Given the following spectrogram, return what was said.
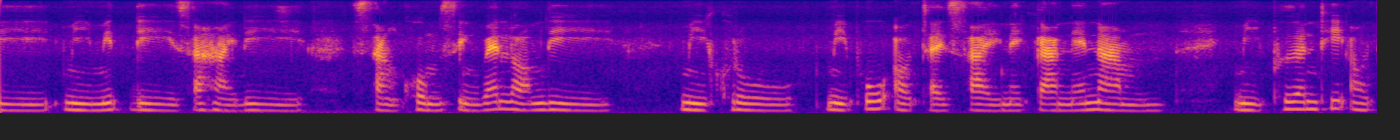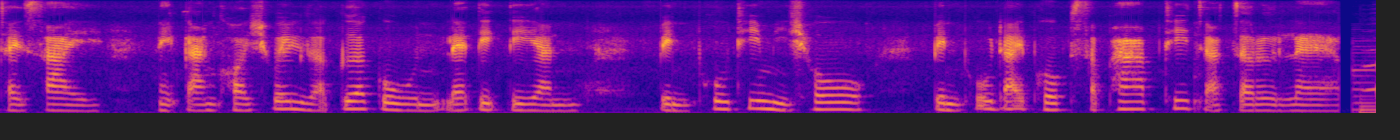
ดี มีมิตรดี สหายดี สังคมสิ่งแวดล้อมดี มีครู มีผู้เอาใจใส่ในการแนะนำ มีเพื่อนที่เอาใจใส่ ในการคอยช่วยเหลือเกื้อกูลและติเตียน เป็นผู้ที่มีโชค เป็นผู้ได้พบสภาพที่จะเจริญแล้ว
